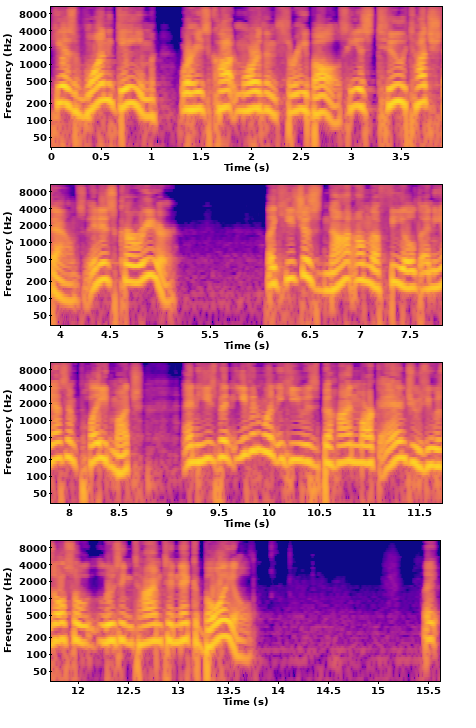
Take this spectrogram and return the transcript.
He has one game where he's caught more than three balls. He has two touchdowns in his career. Like he's just not on the field and he hasn't played much. And he's been even when he was behind Mark Andrews, he was also losing time to Nick Boyle. Like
